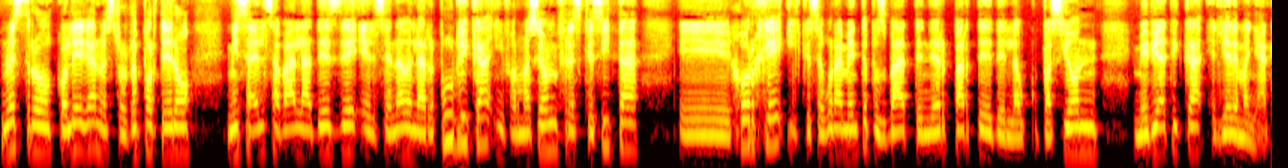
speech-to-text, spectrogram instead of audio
nuestro colega, nuestro reportero Misael Zavala desde el Senado de la República. Información fresquecita, eh, Jorge, y que seguramente pues va a tener parte de la ocupación mediática el día de mañana.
